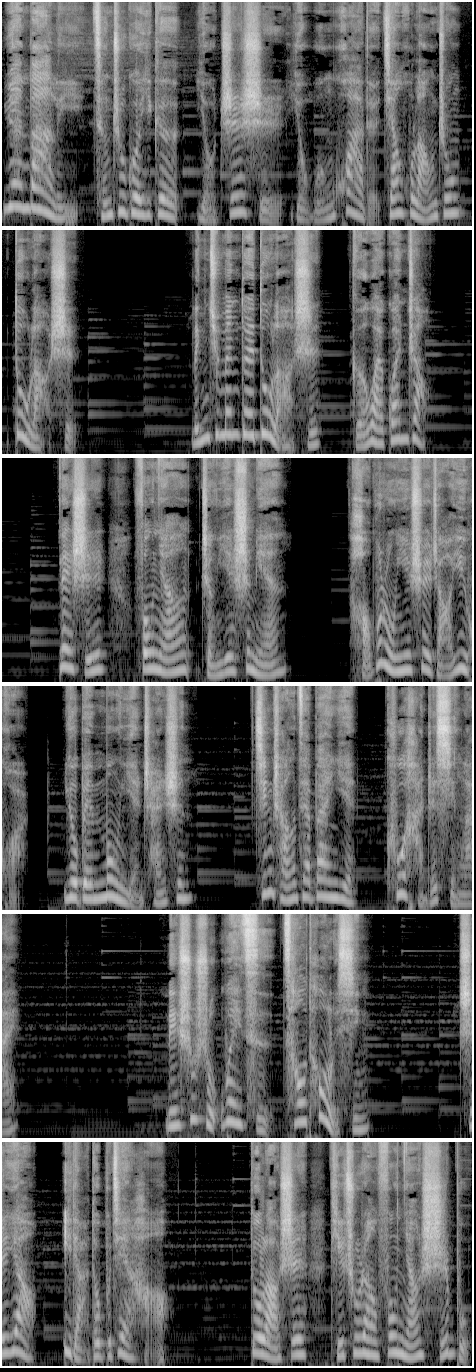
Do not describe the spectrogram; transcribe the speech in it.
院坝里曾住过一个有知识、有文化的江湖郎中杜老师，邻居们对杜老师格外关照。那时，疯娘整夜失眠，好不容易睡着一会儿，又被梦魇缠身，经常在半夜哭喊着醒来。李叔叔为此操透了心，吃药一点都不见好。杜老师提出让疯娘食补，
